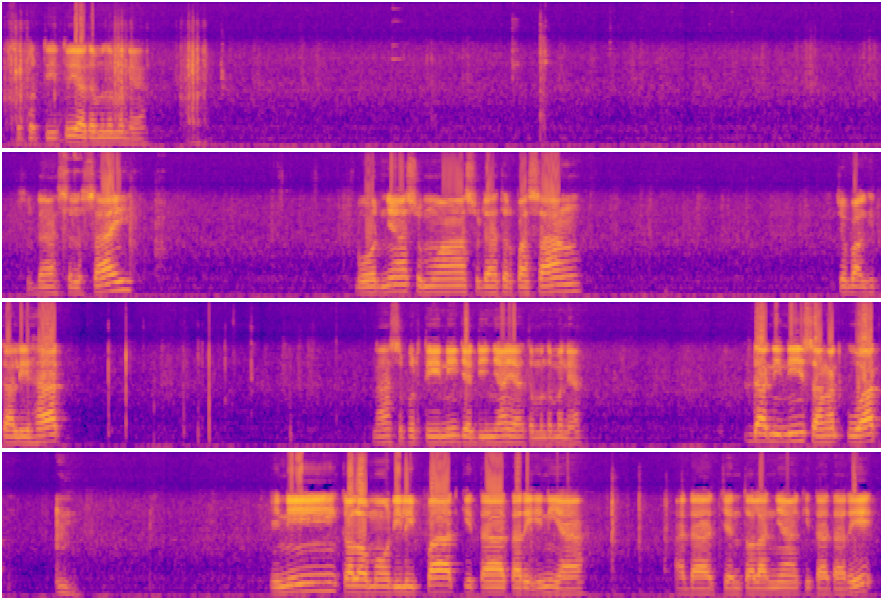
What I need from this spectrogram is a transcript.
Seperti itu ya teman-teman ya. Sudah selesai. Boardnya semua sudah terpasang. Coba kita lihat Nah seperti ini jadinya ya teman-teman ya. Dan ini sangat kuat. Ini kalau mau dilipat kita tarik ini ya. Ada centolannya kita tarik.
